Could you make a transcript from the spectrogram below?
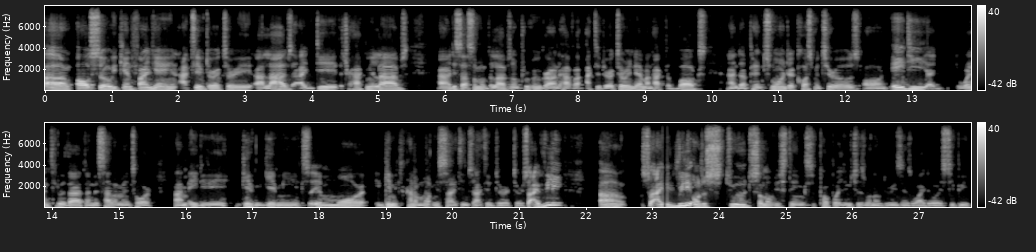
Um, also, you can find here in Active Directory uh, labs. I did the TryHackMe labs. Uh, these are some of the labs on Proving Ground that have Active Directory in them and Hack the Box and I Pen 200 course materials on AD. I went through that and the Cyber Mentor um, AD gave gave me a more gave me kind of more insight into Active Directory. So I really uh, so I really understood some of these things properly, which is one of the reasons why the OSCP,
